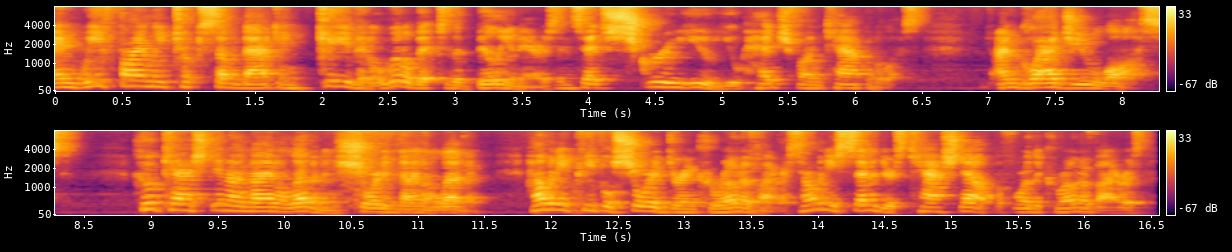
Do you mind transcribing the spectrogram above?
And we finally took some back and gave it a little bit to the billionaires and said, screw you, you hedge fund capitalists. I'm glad you lost. Who cashed in on 9 11 and shorted 9 11? How many people shorted during coronavirus? How many senators cashed out before the coronavirus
